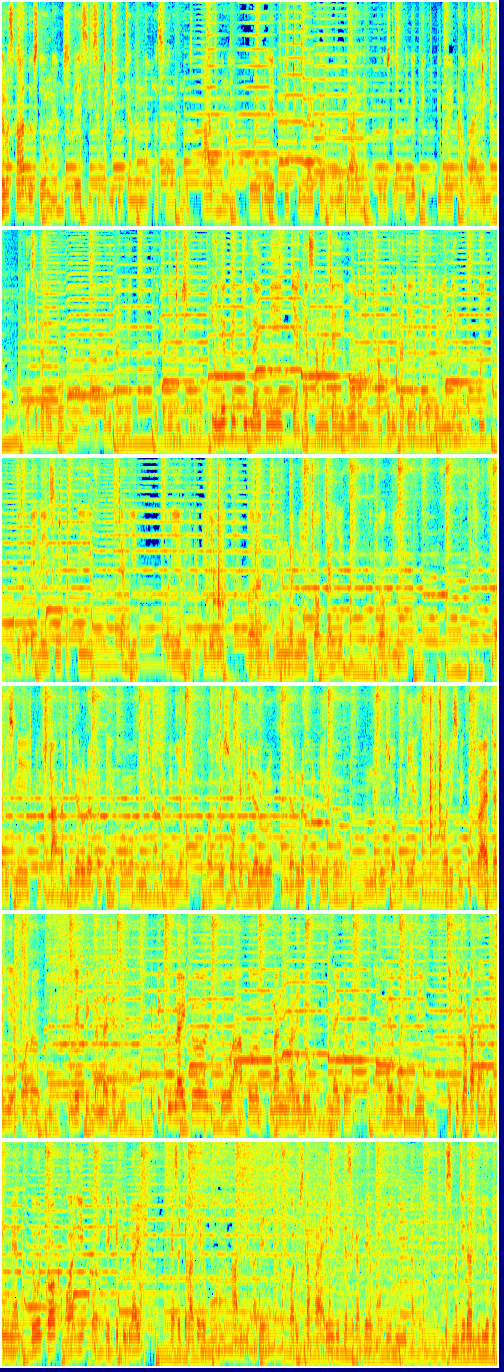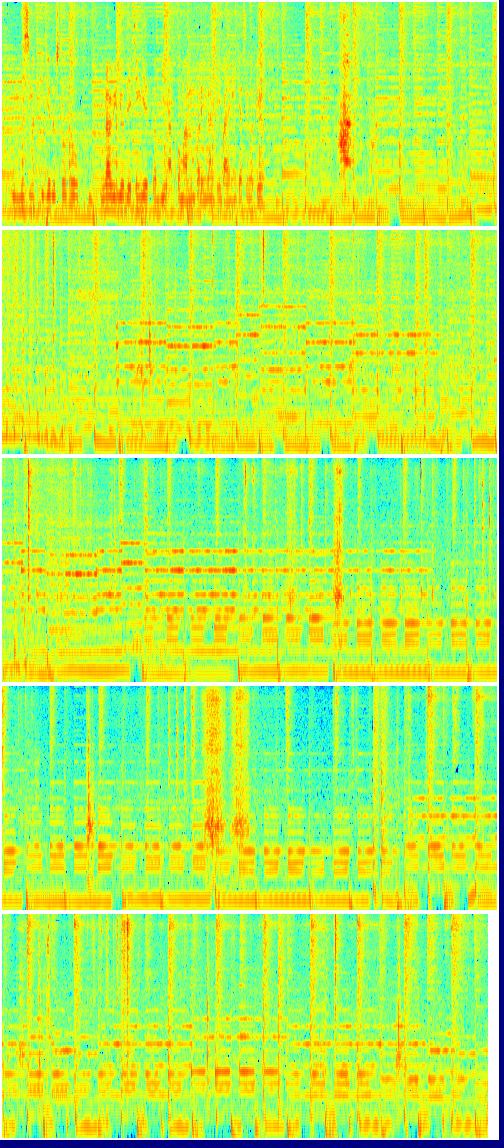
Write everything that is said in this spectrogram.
नमस्कार दोस्तों, मैं हूँ Suresh. E support YouTube channel में आपका स्वागत है दोस्तों। आज हम आपको इलेक्ट्रिक ट्यूबलाइट का वीडियो कराए हैं। तो दोस्तों इलेक्ट्रिक ट्यूबलाइट का वायरिंग कैसे करें, वो हम आपको दिखाएँगे। तो चलिए हम शुरू करते हैं। इलेक्ट्रिक ट्यूबलाइट में क्या क्या सामान चाहिए, वो हम आपको दिखाते हैं। तो पहले लेंगे हम पट्टी। तो दोस्तों, पहले इसमें पट्टी चाहिए और ये हमने पट्टी ले लिया और दूसरे नंबर में चौक चाहिए। वो चौक भी है। और इसमें स्टार्टर की ज़रूरत पड़ती है तो हमने स्टार्टर भी लिया है और दो सॉकेट की ज़रूरत ज़रूरत पड़ती है तो हमने दो सॉकेट लिया है और इसमें कुछ वायर चाहिए और इलेक्ट्रिक डंडा चाहिए। इलेक्ट्रिक ट्यूबलाइट जो आप पुरानी वाले जो ट्यूबलाइट है, वो उसमें एक ही चौक आता है, लेकिन मैं दो चौक और एक एक ही ट्यूबलाइट कैसे चलाते हैं, वो हम आज दिखाते हैं और उसका वायरिंग भी कैसे करते हैं, वो भी हम दिखाते हैं। इस मज़ेदार वीडियो को मिस मत कीजिए दोस्तों तो पूरा वीडियो देखेंगे, तब भी आपको मालूम पड़ेगा कि वायरिंग कैसे होती है।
